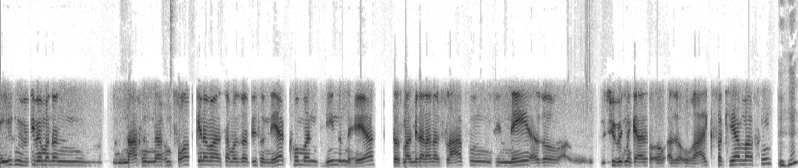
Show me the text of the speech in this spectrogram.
Irgendwie, wenn man dann nach, nach dem Fortgehen war, sind wir so ein bisschen näher kommen, hin und her, dass man miteinander schlafen, sie, nee, also sie würde mir gerne also Oralverkehr machen. Mhm.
